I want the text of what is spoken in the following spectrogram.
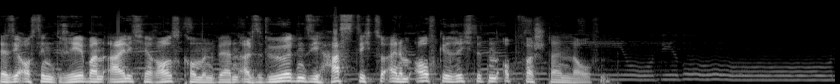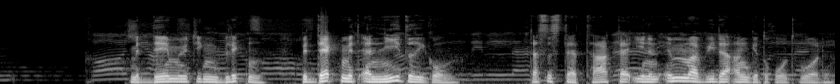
der sie aus den Gräbern eilig herauskommen werden, als würden sie hastig zu einem aufgerichteten Opferstein laufen. Mit demütigen Blicken, bedeckt mit Erniedrigung, das ist der Tag, der ihnen immer wieder angedroht wurde.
